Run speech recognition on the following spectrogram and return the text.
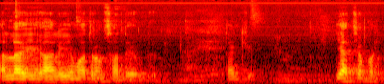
అలా ఏ- అలా ఏమాత్రం సందేహం లేదు. థ్యాంక్ యూ యా చెప్పండి.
